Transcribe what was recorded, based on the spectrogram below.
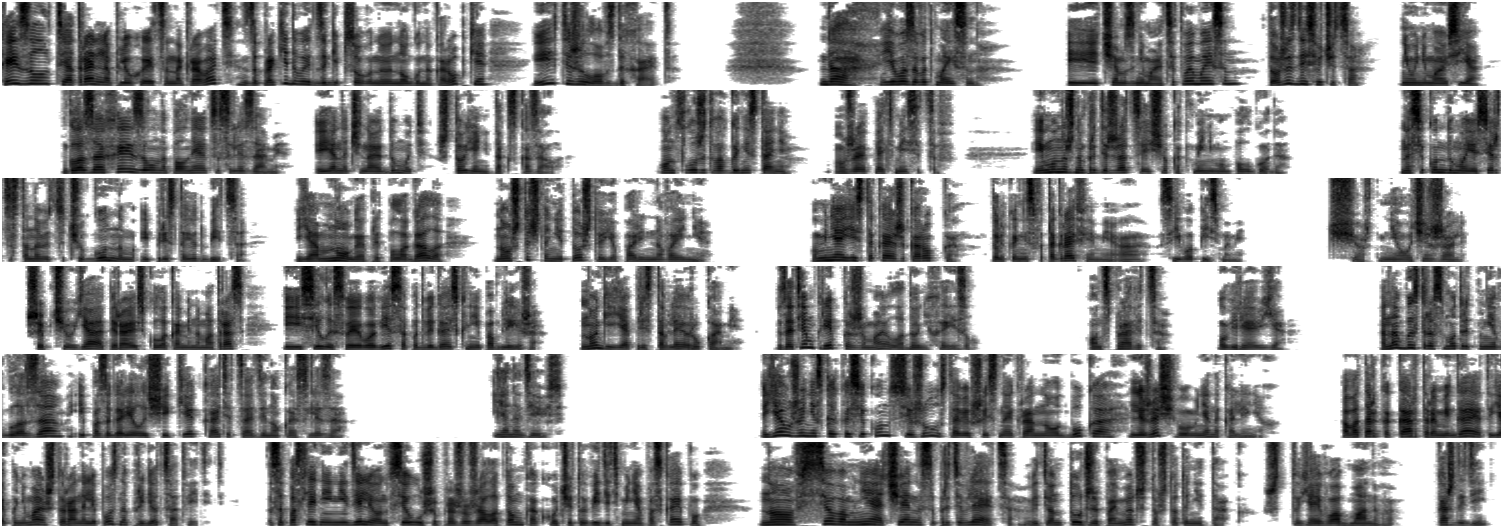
Хейзел театрально плюхается на кровать, запрокидывает загипсованную ногу на коробке и тяжело вздыхает. «Да, его зовут Мейсон. «И чем занимается твой Мейсон? Тоже здесь учится?» Не унимаюсь я. Глаза Хейзел наполняются слезами, и я начинаю думать, что я не так сказала. Он служит в Афганистане уже пять месяцев. Ему нужно продержаться еще как минимум полгода. На секунду мое сердце становится чугунным и перестает биться. Я многое предполагала, но уж точно не то, что ее парень на войне. У меня есть такая же коробка, только не с фотографиями, а с его письмами. Черт, мне очень жаль. Шепчу я, опираюсь кулаками на матрас и силой своего веса подвигаюсь к ней поближе. Ноги я переставляю руками. Затем крепко сжимаю ладонь Хейзл. «Он справится», — уверяю я. Она быстро смотрит мне в глаза, и по загорелой щеке катится одинокая слеза. Я надеюсь. Я уже несколько секунд сижу, уставившись на экран ноутбука, лежащего у меня на коленях. Аватарка Картера мигает, и я понимаю, что рано или поздно придется ответить. За последние недели он все уши прожужжал о том, как хочет увидеть меня по скайпу, но все во мне отчаянно сопротивляется, ведь он тут же поймет, что что-то не так что я его обманываю. Каждый день.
